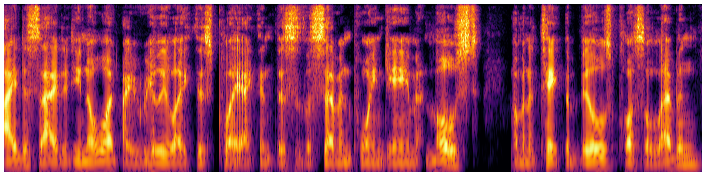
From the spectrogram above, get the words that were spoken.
I decided, you know what? I really like this play. I think this is a seven point game at most. I'm going to take the Bills plus 11,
